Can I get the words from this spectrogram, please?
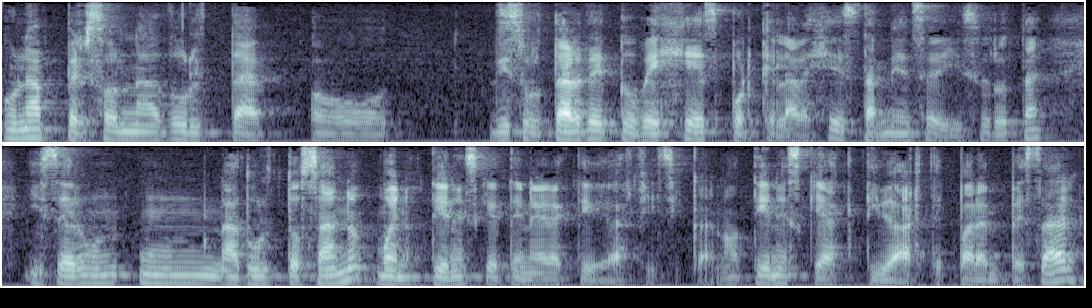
una persona adulta o disfrutar de tu vejez, porque la vejez también se disfruta, y ser un, un, adulto sano, bueno, tienes que tener actividad física, ¿no? Tienes que activarte para empezar.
